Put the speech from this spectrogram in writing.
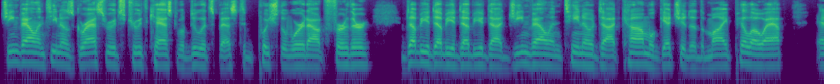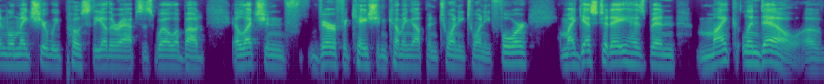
gene valentino's grassroots truthcast will do its best to push the word out further www.genevalentino.com will get you to the my pillow app and we'll make sure we post the other apps as well about election verification coming up in 2024. My guest today has been Mike Lindell of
